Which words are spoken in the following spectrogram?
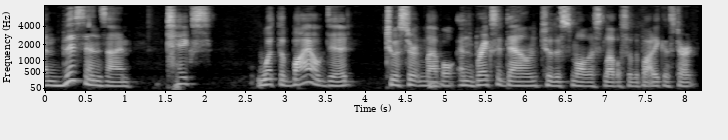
And this enzyme takes what the bile did to a certain level and breaks it down to the smallest level so the body can start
